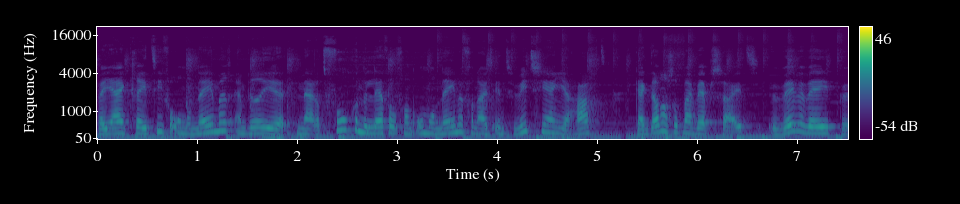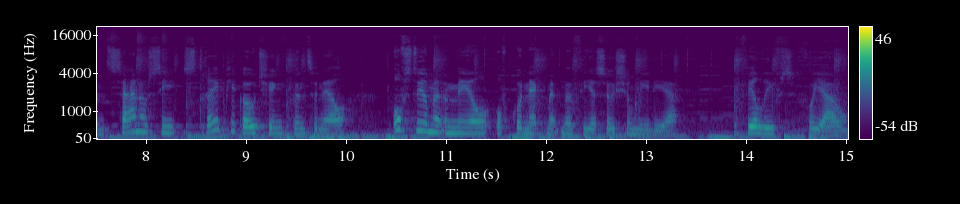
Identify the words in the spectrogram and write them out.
Ben jij een creatieve ondernemer en wil je naar het volgende level van ondernemen vanuit intuïtie en je hart? Kijk dan eens op mijn website www.sanosi-coaching.nl of stuur me een mail of connect met me via social media. Veel liefs voor jou.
